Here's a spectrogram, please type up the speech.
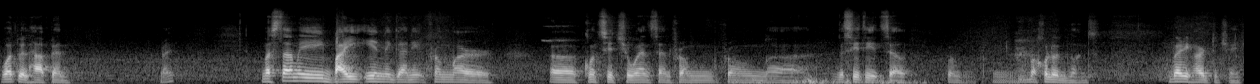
What will happen? Right? Basta may buy-in ni gani from our uh, constituents and from from uh, the city itself, from, from Bacolod Very hard to change.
